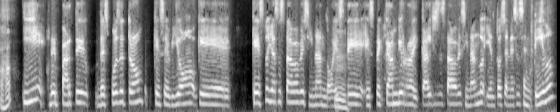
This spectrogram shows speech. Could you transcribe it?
Ajá. y de parte después de Trump que se vio que que esto ya se estaba avecinando, mm. este, este cambio radical ya se estaba avecinando y entonces en ese sentido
